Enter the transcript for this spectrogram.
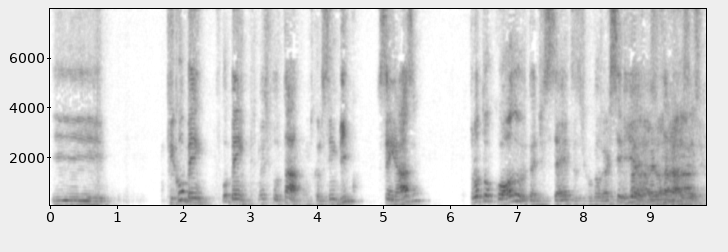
e ficou bem, ficou bem. Mas falou, tá, vamos ficando sem bico, sem asa, protocolo né, de setas de qualquer lugar seria a eutanásia.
